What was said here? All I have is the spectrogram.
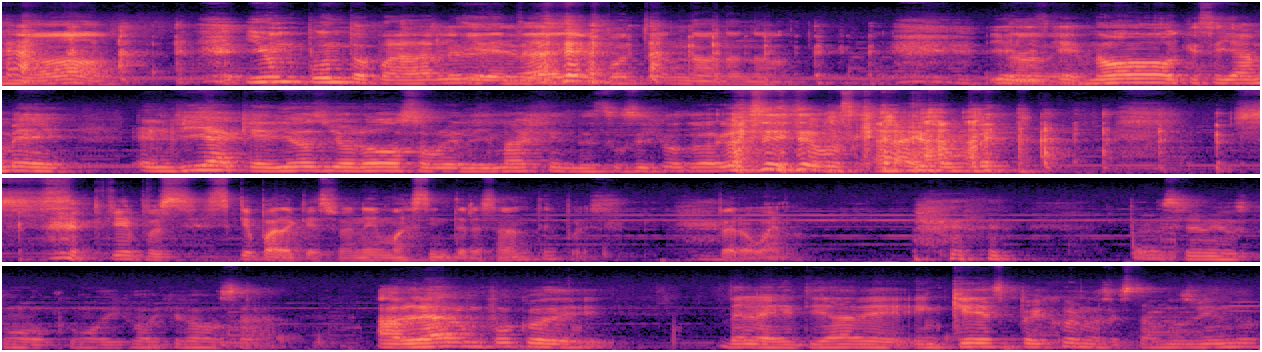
No, no. y un punto para darle Identidad y un punto, no, no, no. Y él No, es que no, que se llame el día que Dios lloró sobre la imagen de sus hijos o algo así de buscar el nombre. Que, pues, es que para que suene más interesante, pues, pero bueno. Pero sí, amigos, como, como dijo Ángel, vamos a hablar un poco de, de la identidad, de en qué espejo nos estamos viendo.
